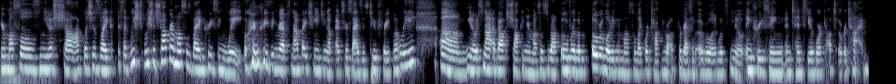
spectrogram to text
Your muscles need a shock which is like it's like we sh- we should shock our muscles by increasing weight or increasing reps not by changing up exercises too frequently. Um you know it's not about shocking your muscles it's about over the overloading the muscle like we're talking about progressive overload with you know increasing intensity of workouts over time.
